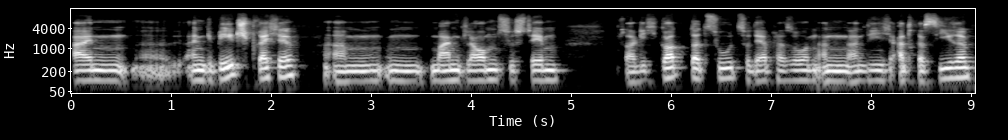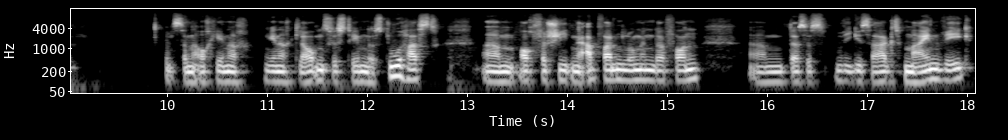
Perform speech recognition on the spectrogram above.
ein, äh, ein Gebet spreche. Ähm, in meinem Glaubenssystem sage ich Gott dazu, zu der Person, an, an die ich adressiere. Gibt dann auch je nach, je nach Glaubenssystem, das du hast, ähm, auch verschiedene Abwandlungen davon. Ähm, das ist, wie gesagt, mein Weg.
